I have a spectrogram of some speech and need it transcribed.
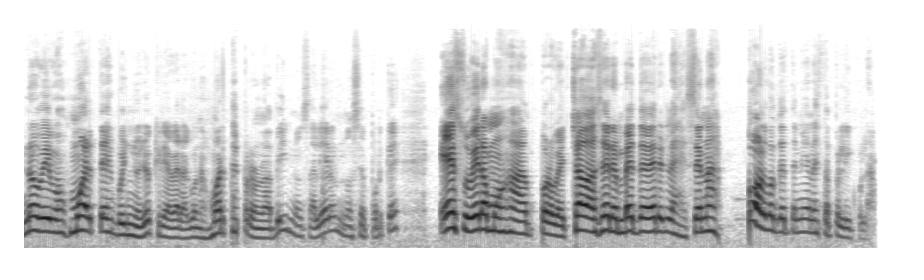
no vimos muertes, bueno, yo quería ver algunas muertes, pero no las vi, no salieron, no sé por qué. Eso hubiéramos aprovechado a hacer en vez de ver las escenas por donde tenían esta película.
